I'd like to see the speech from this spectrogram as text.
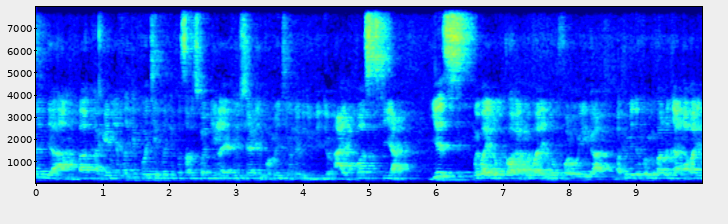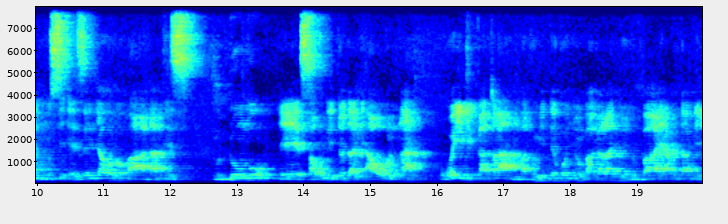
spend um, back again here. Thank you for watching. Thank you for subscribing, liking, sharing, commenting on every video I post here. yes mwebalira okutwagala uh, mwebalira okufolowinga uh, batumiddeko mikwano gyange abali mu nsi ez'enjawulo uh, thatis mu ddungu eh, saudi jordan awonna kuwait qatar mbatumiddeko nnyo mbagala nnyo dubai abudabi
